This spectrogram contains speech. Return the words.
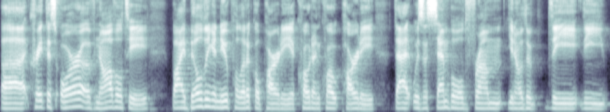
uh, create this aura of novelty by building a new political party, a quote unquote party that was assembled from, you know, the the the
